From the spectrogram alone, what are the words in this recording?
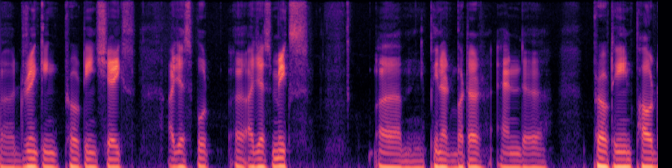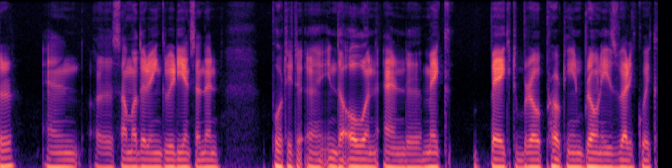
uh, drinking protein shakes i just put uh, i just mix um, peanut butter and uh, protein powder and uh, some other ingredients and then put it uh, in the oven and uh, make baked bro- protein brownies very quick.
